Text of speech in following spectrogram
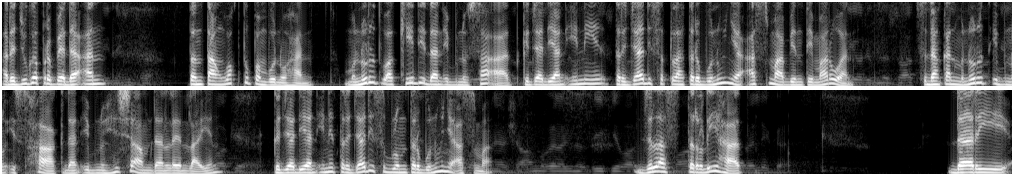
Ada juga perbedaan tentang waktu pembunuhan. Menurut Wakidi dan Ibnu Sa'ad, kejadian ini terjadi setelah terbunuhnya Asma binti Marwan. Sedangkan menurut Ibnu Ishaq dan Ibnu Hisham dan lain-lain, kejadian ini terjadi sebelum terbunuhnya Asma. Jelas terlihat dari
